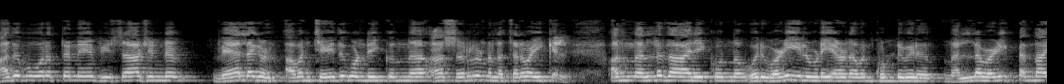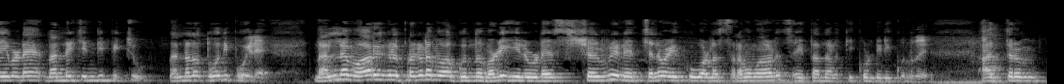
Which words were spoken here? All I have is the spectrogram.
അതുപോലെ തന്നെ ഫിഷാഷിന്റെ വേലകൾ അവൻ ചെയ്തുകൊണ്ടിരിക്കുന്ന ആ ഷെറുണ്ടല്ല ചെലവഴിക്കൽ. അത് നല്ലതായിരിക്കുന്ന ഒരു വഴിയിലൂടെയാണ് അവൻ കൊണ്ടുവരുന്നത്. നല്ല വഴി ഇപ്പൊ എന്താ ഇവിടെ നല്ല ചിന്തിപ്പിച്ചു? നല്ലത് തോന്നിപ്പോയില്ലേ? നല്ല മാർഗങ്ങൾ പ്രകടമാക്കുന്ന വഴിയിലൂടെ ഷെറിനെ ചെലവഴിക്കുവാനുള്ള ശ്രമമാണ് ചൈത്താൻ നടത്തിക്കൊണ്ടിരിക്കുന്നത്. അത്തരം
